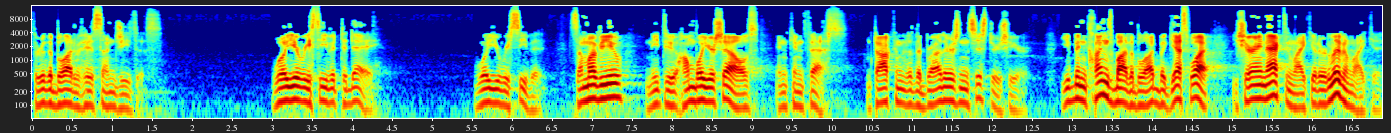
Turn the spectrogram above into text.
through the blood of his son Jesus. Will you receive it today? Will you receive it? Some of you need to humble yourselves and confess. I'm talking to the brothers and sisters here. You've been cleansed by the blood, but guess what? You sure ain't acting like it or living like it.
